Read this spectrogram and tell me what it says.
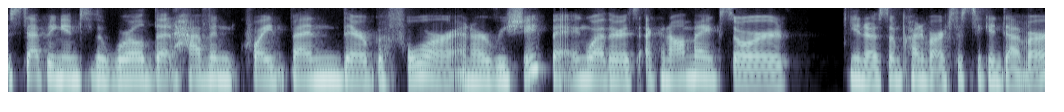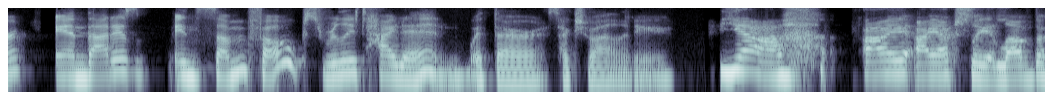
stepping into the world that haven't quite been there before and are reshaping, whether it's economics or, you know, some kind of artistic endeavor. And that is in some folks really tied in with their sexuality. Yeah, I I actually love the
